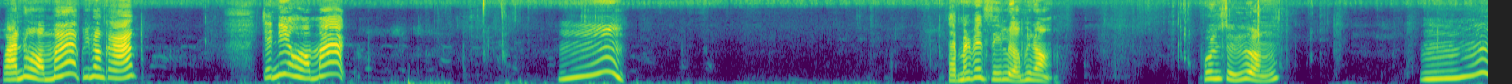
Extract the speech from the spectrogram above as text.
หวานหอมมากพี่น้องคะเจนนี่หอมมาก อืม แต่มันเป็นสีเหลืองพี่น้องพุนสีเหลือง อืม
